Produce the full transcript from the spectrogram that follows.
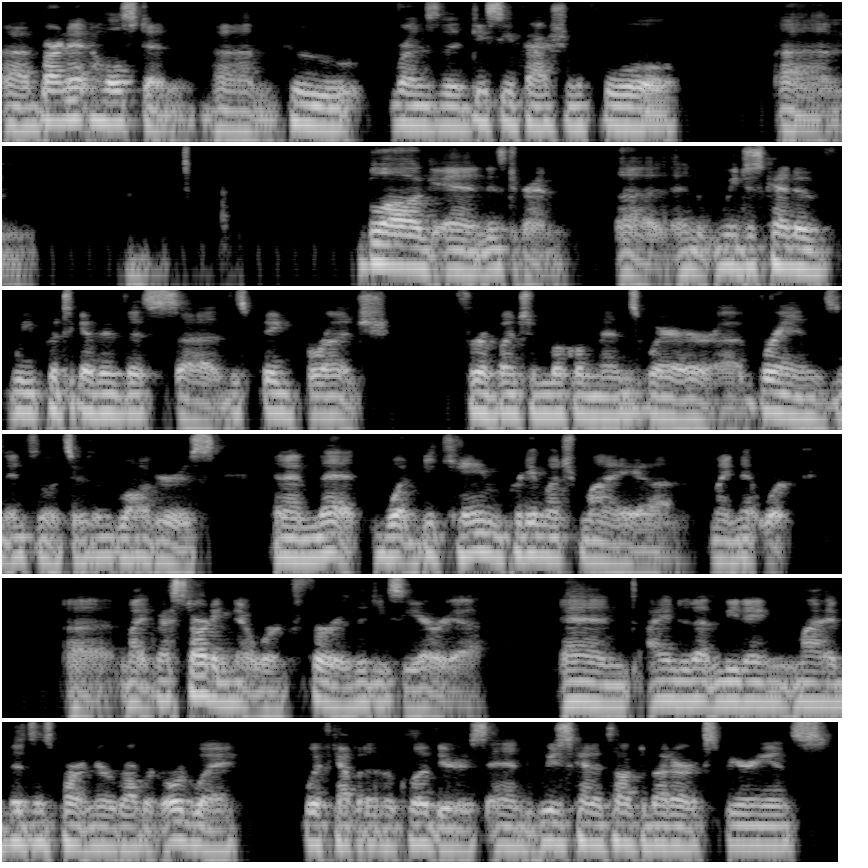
uh, Barnett Holston, um, who runs the DC Fashion Fool um, blog and Instagram. Uh, and we just kind of we put together this uh, this big brunch for a bunch of local menswear uh, brands and influencers and bloggers. And I met what became pretty much my uh, my network, uh, my, my starting network for the DC area. And I ended up meeting my business partner, Robert Ordway, with Capitol Hill Clothiers. And we just kind of talked about our experience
